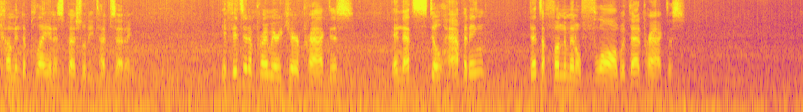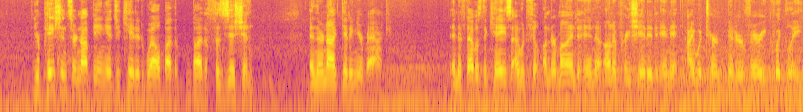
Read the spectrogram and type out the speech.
come into play in a specialty type setting. If it's in a primary care practice and that's still happening, that's a fundamental flaw with that practice. Your patients are not being educated well by the by the physician and they're not getting your back. And if that was the case, I would feel undermined and unappreciated, and it, I would turn bitter very quickly,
